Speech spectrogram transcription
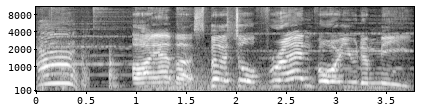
mm. I have a special friend for you to meet.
